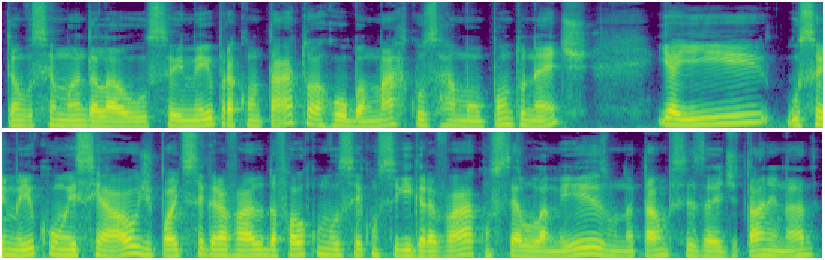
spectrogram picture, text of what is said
Então você manda lá o seu e-mail para contato@marcosramon.net e aí o seu e-mail com esse áudio pode ser gravado da forma como você conseguir gravar, com celular mesmo, né, não precisa editar nem nada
